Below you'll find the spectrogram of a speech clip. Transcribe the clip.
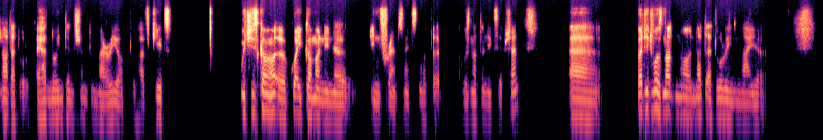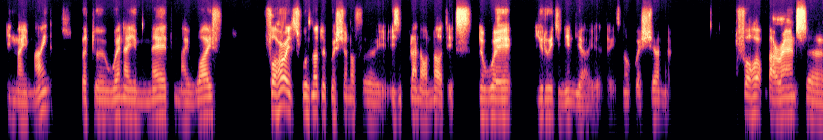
not at all. I had no intention to marry or to have kids, which is com- uh, quite common in uh, in France. It's not uh, was not an exception. Uh, but it was not no, not at all in my uh, in my mind. But uh, when I met my wife, for her it was not a question of is it planned or not. It's the way you do it in India. There is no question. For parents uh,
